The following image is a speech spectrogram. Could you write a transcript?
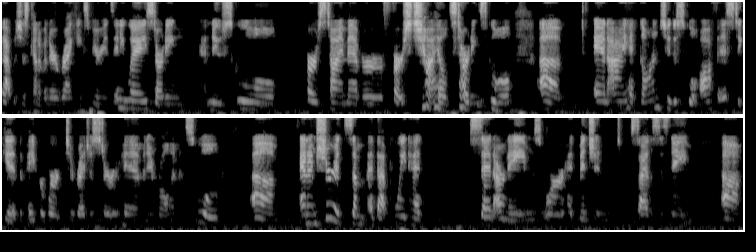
that was just kind of a nerve wracking experience anyway, starting new school, first time ever, first child starting school. Um, and I had gone to the school office to get the paperwork to register him and enroll him in school. Um, and I'm sure at some at that point had said our names or had mentioned Silas's name. Um,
